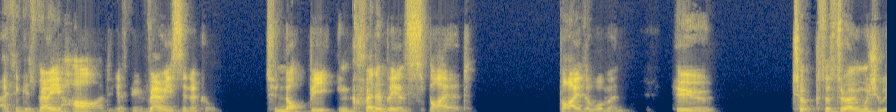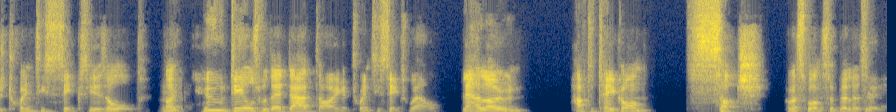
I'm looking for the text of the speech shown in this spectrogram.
I think it's very hard. You have to be very cynical to not be incredibly inspired by the woman who took the throne when she was 26 years old. Mm. Like, who deals with their dad dying at 26 well, let alone have to take on such responsibility?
